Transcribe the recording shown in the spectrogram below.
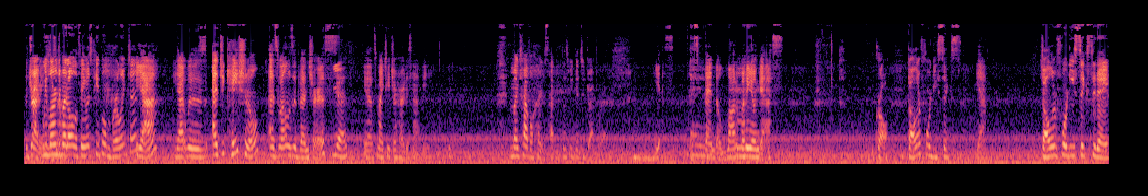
The driving. We learned about all the famous people in Burlington. Yeah. Yeah, it was educational as well as adventurous. Yes. Yes, my teacher heart is happy. My travel heart is happy because we get to drive around. Yes. I spend a lot of money on gas. Girl, dollar forty six. Yeah. Dollar forty six today.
